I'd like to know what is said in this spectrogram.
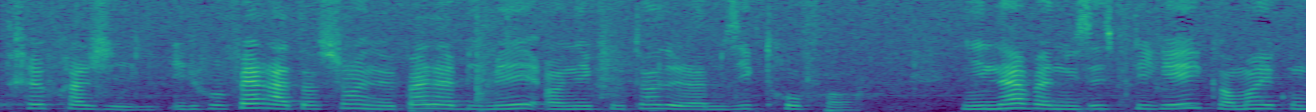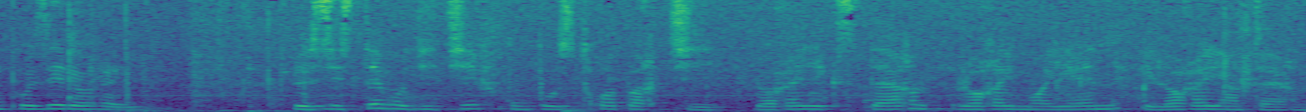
Très fragile. Il faut faire attention à ne pas l'abîmer en écoutant de la musique trop fort. Nina va nous expliquer comment est composée l'oreille. Le système auditif compose trois parties, l'oreille externe, l'oreille moyenne et l'oreille interne.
